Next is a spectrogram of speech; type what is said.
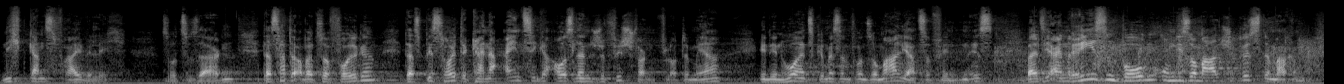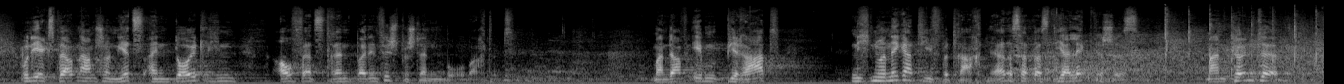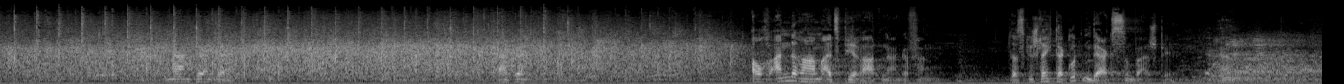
Nicht ganz freiwillig sozusagen. Das hatte aber zur Folge, dass bis heute keine einzige ausländische Fischfangflotte mehr in den Hoheitsgewässern von Somalia zu finden ist, weil sie einen Riesenbogen um die somalische Küste machen. Und die Experten haben schon jetzt einen deutlichen Aufwärtstrend bei den Fischbeständen beobachtet. Man darf eben Pirat nicht nur negativ betrachten. Ja? Das hat was Dialektisches. Man könnte, man könnte, könnte. Auch andere haben als Piraten angefangen. Das Geschlecht der Gutenbergs zum Beispiel. Ja?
